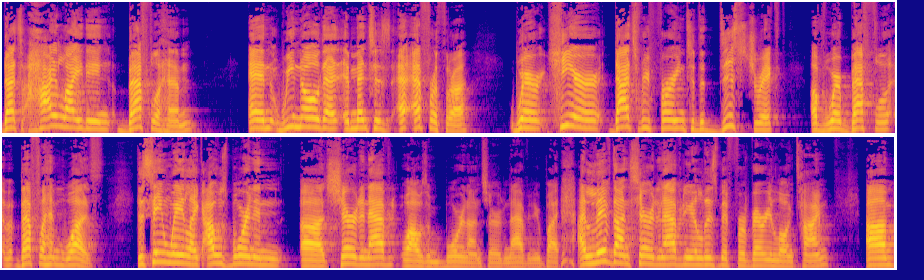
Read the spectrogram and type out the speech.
that's highlighting Bethlehem, and we know that it mentions Ephrathah, where here that's referring to the district of where Bethlehem was. The same way, like I was born in uh, Sheridan Avenue. Well, I wasn't born on Sheridan Avenue, but I lived on Sheridan Avenue, Elizabeth, for a very long time. Um,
